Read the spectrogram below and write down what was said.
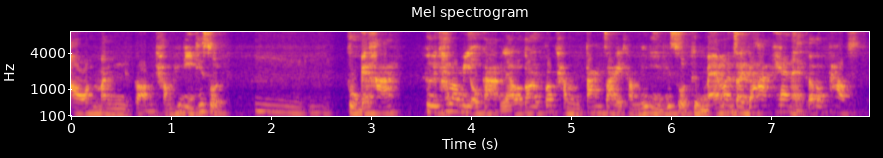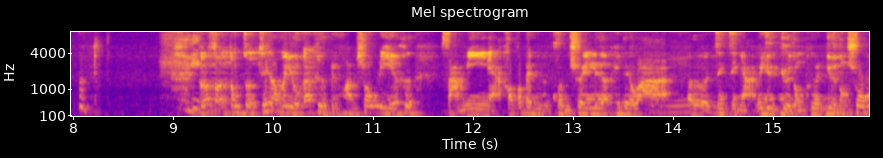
เอามันก่อนทำให้ดีที่สุดอืมอืมถูกไหมคะ คือถ้าเรามีโอกาสแล้วก็ก็ทำตั้งใจทำให้ดีที่สุดถึงแม้มันจะยากแค่ไหนก็ต้องทำแล้วส่วนตรงจุดที่เรามาอยู่ก็คือเป็นความโชคดีก็คือ สามีเนี่ยเขาก็เป็นคนช่วยเลือกให้ด้วยว่าเออจริงๆอะอยู่อยู่ตรงพื้นอยู่ตรงช่วง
